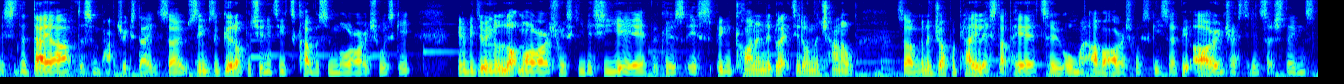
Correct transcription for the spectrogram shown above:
this is the day after St Patrick's Day, so it seems a good opportunity to cover some more Irish whisky. I'm going to be doing a lot more Irish whisky this year because it's been kind of neglected on the channel. So I'm going to drop a playlist up here to all my other Irish whisky. So if you are interested in such things,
